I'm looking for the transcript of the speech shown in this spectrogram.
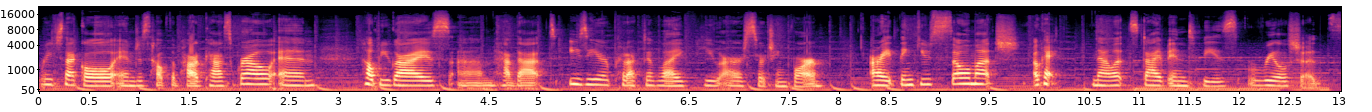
reach that goal and just help the podcast grow and help you guys um, have that easier, productive life you are searching for. All right, thank you so much. Okay, now let's dive into these real shoulds.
